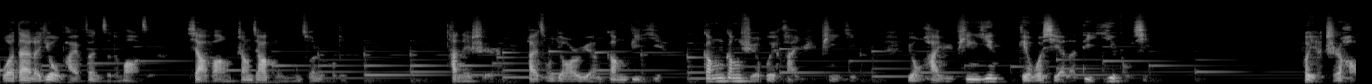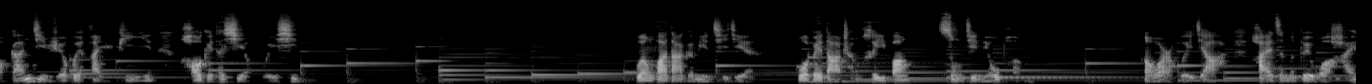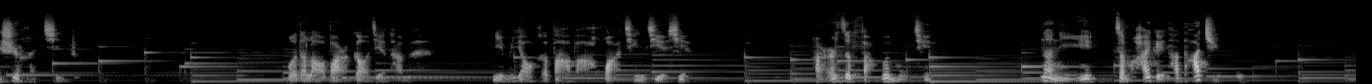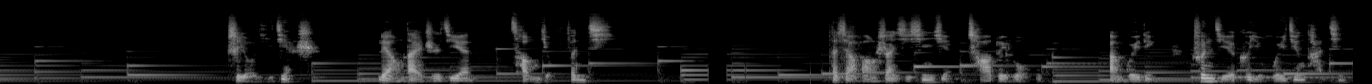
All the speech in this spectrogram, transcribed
我戴了右派分子的帽子，下放张家口农村劳动。他那时还从幼儿园刚毕业，刚刚学会汉语拼音，用汉语拼音给我写了第一封信。我也只好赶紧学会汉语拼音，好给他写回信。文化大革命期间，我被打成黑帮，送进牛棚。偶尔回家，孩子们对我还是很亲热。我的老伴儿告诫他们：“你们要和爸爸划清界限。”儿子反问母亲：“那你怎么还给他打酒？”只有一件事，两代之间曾有分歧。他下放山西新县插队落户，按规定春节可以回京探亲。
